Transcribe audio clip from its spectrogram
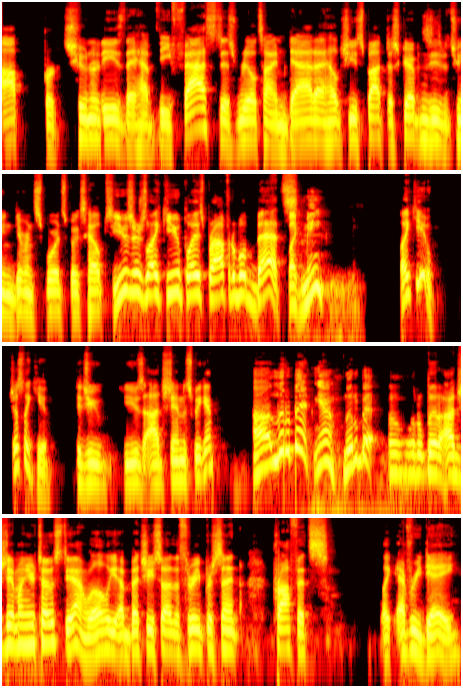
opportunities. They have the fastest real time data, helps you spot discrepancies between different sportsbooks, helps users like you place profitable bets. Like me, like you, just like you. Did you use Odds Jam this weekend? A little bit. Yeah, a little bit. A little bit of Odds Jam on your toast? Yeah. Well, I bet you saw the 3% profits like every day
